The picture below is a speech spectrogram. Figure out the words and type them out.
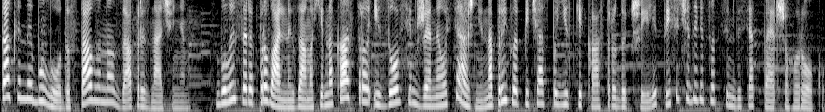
так і не було доставлено за призначенням. Були серед провальних замахів на Кастро і зовсім вже неосяжні, наприклад, під час поїздки Кастро до Чилі 1971 року.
